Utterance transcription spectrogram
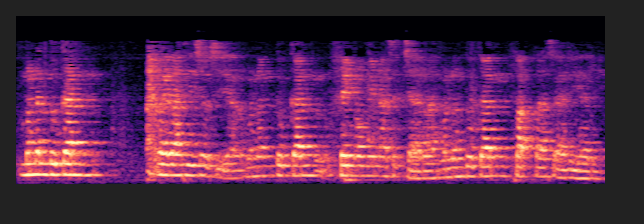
menentukan relasi sosial, menentukan fenomena sejarah, menentukan fakta sehari-hari.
